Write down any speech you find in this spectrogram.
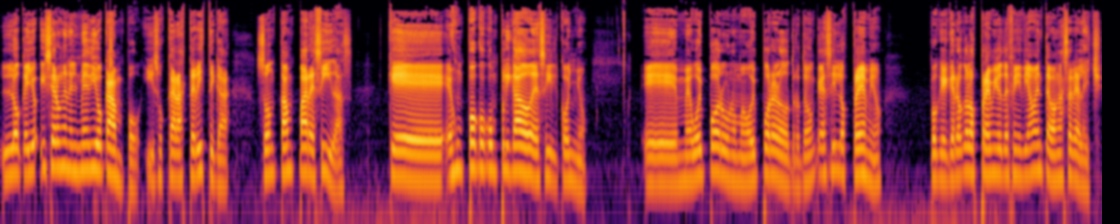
lo que ellos hicieron en el medio campo y sus características son tan parecidas que es un poco complicado decir, coño, eh, me voy por uno, me voy por el otro. Tengo que decir los premios, porque creo que los premios definitivamente van a ser el hecho.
